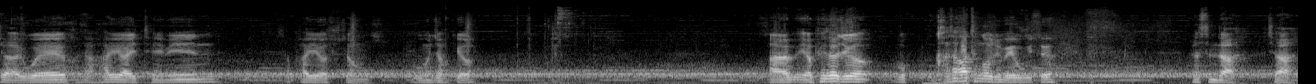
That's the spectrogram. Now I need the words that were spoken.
자, 이거에 가장 하위 아이템인 사파이어 수정. 이거 먼저 할게요. 아, 옆에서 지금 뭐 가사 같은 거 좀 외우고 있어요. 그렇습니다. 자,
